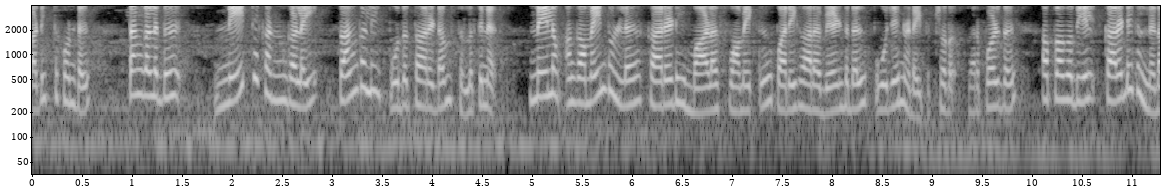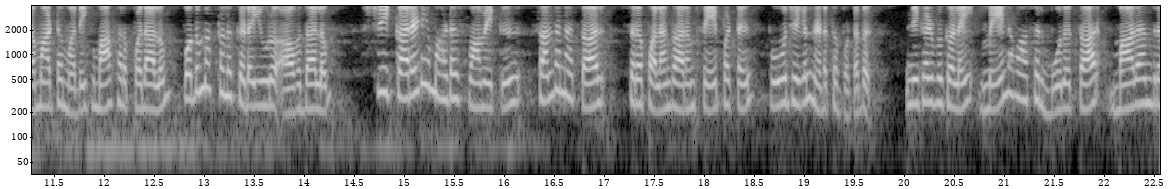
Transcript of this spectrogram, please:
அடித்துக்கொண்டு தங்களது நேர்த்தி கடன்களை சங்கிலி பூதத்தாரிடம் செலுத்தினர். மேலும் அங்கு அமைந்துள்ள கரடி மாட சுவாமிக்கு பரிகார வேண்டுதல் பூஜை நடைபெற்றது. தற்பொழுது அப்பகுதியில் கரடிகள் நடமாட்டம் அதிகமாக இருப்பதாலும் பொதுமக்களுக்கு இடையூறு ஆவதாலும் ஸ்ரீ கரடி மாட சுவாமிக்கு சந்தனத்தால் சிறப்பு அலங்காரம் செய்யப்பட்டு பூஜைகள் நடத்தப்பட்டது. நிகழ்வுகளை மேலவாசல் பூதத்தார் மாதாந்திர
